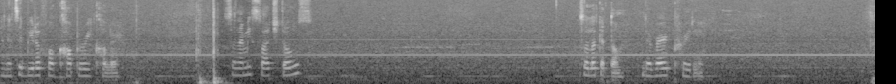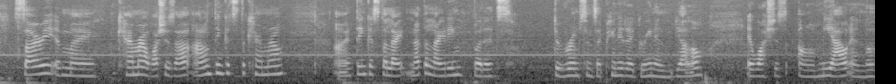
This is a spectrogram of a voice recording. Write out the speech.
And it's a beautiful coppery color. So let me swatch those. So look at them. They're very pretty sorry if my camera washes out. I don't think it's the camera. I think it's the light not the lighting but it's the room since I painted it green and yellow. It washes um, me out and the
